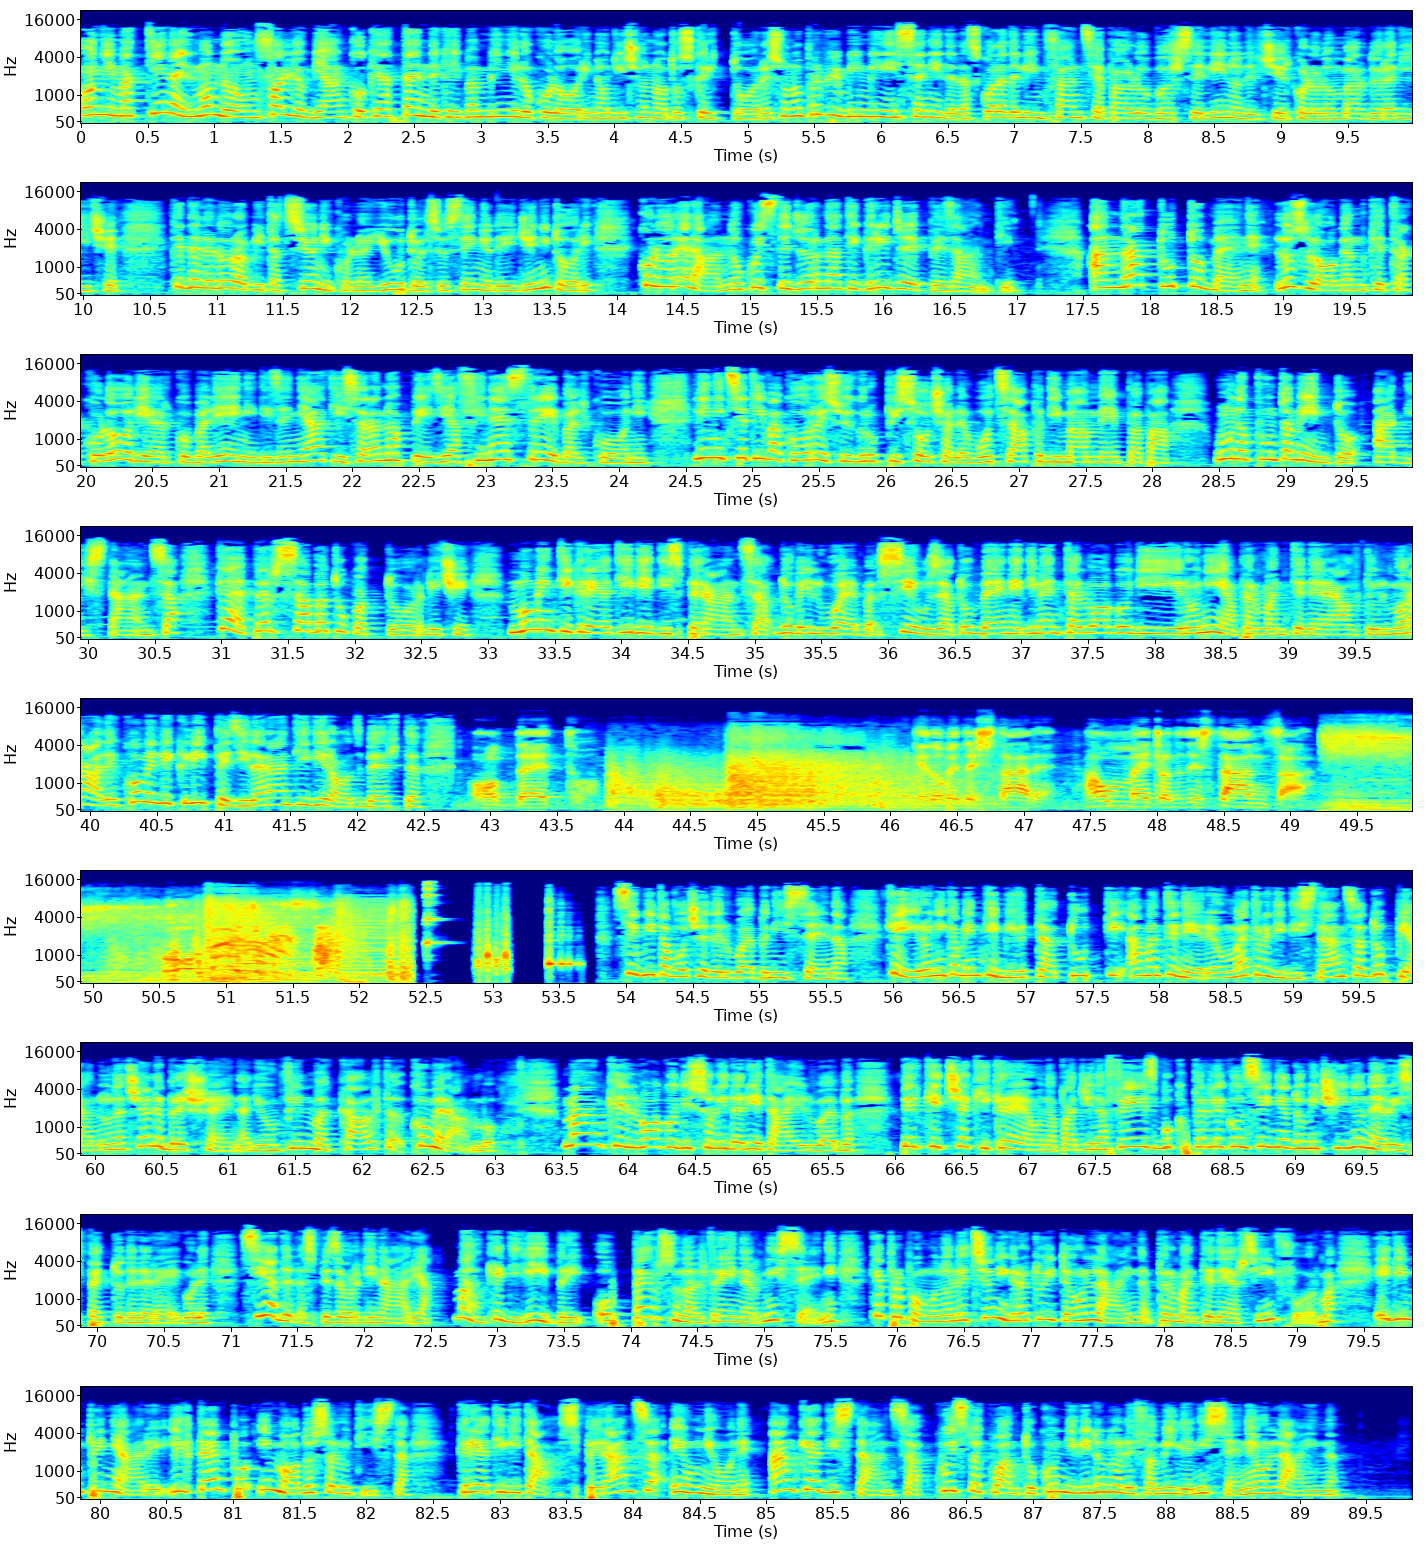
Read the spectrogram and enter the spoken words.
Ogni mattina il mondo è un foglio bianco che attende che i bambini lo colorino, dice un noto scrittore. Sono proprio i bambini sani della scuola dell'infanzia Paolo Borsellino del Circolo Lombardo Radice che dalle loro abitazioni, con l'aiuto e il sostegno dei genitori, coloreranno queste giornate grigie e pesanti. Andrà tutto bene, lo slogan che tra colori e arcobaleni disegnati saranno appesi a finestre e balconi. L'iniziativa corre sui gruppi social e WhatsApp di mamme e papà, un appuntamento a distanza che è per sabato 14. Momenti creativi e di speranza, dove il web, se usato bene, diventa luogo di ironia per mantenere alto il morale, come le clip esilaranti di Rosbert. Ho detto dovete stare a un metro di distanza. Un metro di seguita voce del web Nissena, che ironicamente invita tutti a mantenere un metro di distanza doppiando una celebre scena di un film cult come Rambo. Ma anche il luogo di solidarietà è il web, perché c'è chi crea una pagina Facebook per le consegne a domicilio nel rispetto delle regole, sia della spesa ordinaria, ma anche di libri o personal trainer nisseni che propongono lezioni gratuite online per mantenersi in forma ed impegnare il tempo in modo salutista, Creatività, speranza e unione, anche a distanza. Questo è quanto condividono le famiglie nissene online.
